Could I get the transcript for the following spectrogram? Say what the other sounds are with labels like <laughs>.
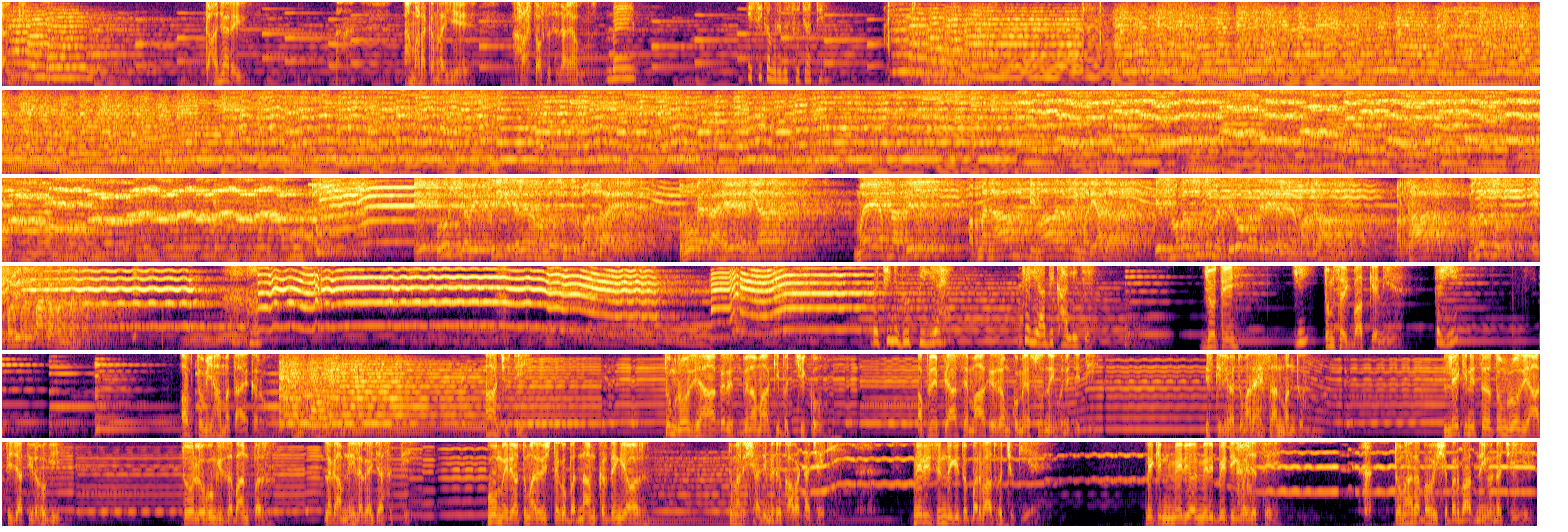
जानकी कहाँ जा रही हो? हमारा कमरा ये है खास तौर से सजाया हुआ। मैं इसी कमरे में सो जाती हूँ। तो वो कहता है "हे कन्या मैं अपना दिल अपना नाम अपनी मान अपनी मर्यादा इस मंगलसूत्र में पिरो कर तेरे गले में बाँध रहा हूँ। अर्थात मंगलसूत्र एक पवित्रता का बंधन बच्ची ने दूध पी लिया है। चलिए आप भी खा लीजिए। ज्योति जी? तुमसे एक बात कहनी है। कहिए। अब तुम यहाँ मत आया करो। हाँ ज्योति। तुम रोज यहाँ आकर इस बिना माँ की बच्ची को अपने प्यार से माँ के गम को महसूस नहीं होने देती। इसके लिए मैं तुम्हारा एहसान मंद हूँ। लेकिन इस तरह तुम रोज यहाँ आती जाती रहोगी तो लोगों की जबान पर लगाम नहीं लगाई जा सकती। वो मेरे और तुम्हारे रिश्ते को बदनाम कर देंगे और तुम्हारी शादी में रुकावट आ जाएगी। मेरी ज़िंदगी तो बर्बाद हो चुकी है। लेकिन मेरी और मेरी बेटी की वजह से तुम्हारा भविष्य बर्बाद नहीं होना चाहिए।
